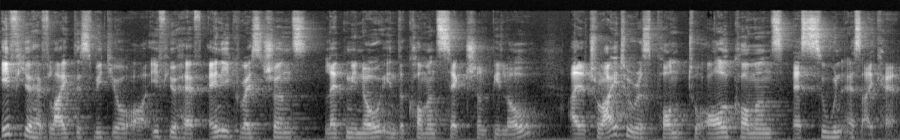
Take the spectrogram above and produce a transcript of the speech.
If you have liked this video or if you have any questions, let me know in the comments section below. I'll try to respond to all comments as soon as I can.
